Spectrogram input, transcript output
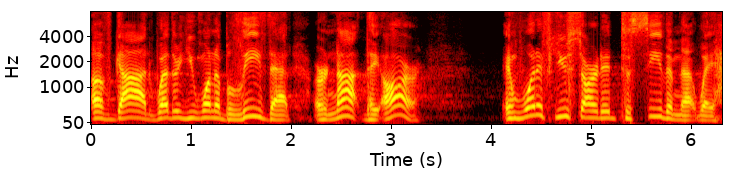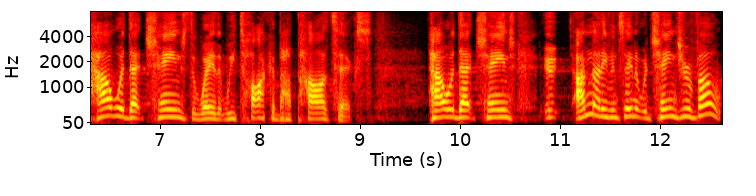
of God, whether you want to believe that or not, they are. And what if you started to see them that way? How would that change the way that we talk about politics? How would that change? I'm not even saying it would change your vote.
